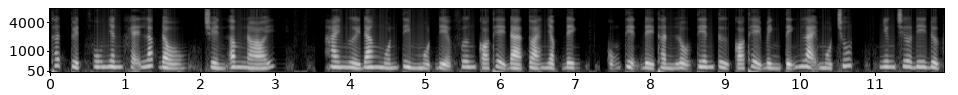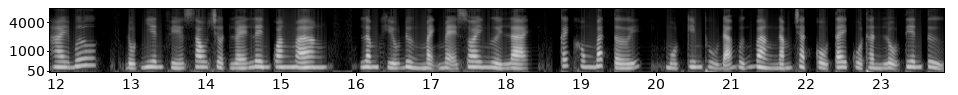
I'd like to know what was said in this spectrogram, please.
Thất tuyệt phu nhân khẽ lắc đầu truyền âm nói. Hai người đang muốn tìm một địa phương có thể đả tọa nhập định, cũng tiện để thần lộ tiên tử có thể bình tĩnh lại một chút, nhưng chưa đi được hai bước. Đột nhiên phía sau chợt lóe lên quang mang. Lâm khiếu đừng mạnh mẽ xoay người lại, cách không bắt tới. Một kim thủ đã vững vàng nắm chặt cổ tay của thần lộ tiên tử.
